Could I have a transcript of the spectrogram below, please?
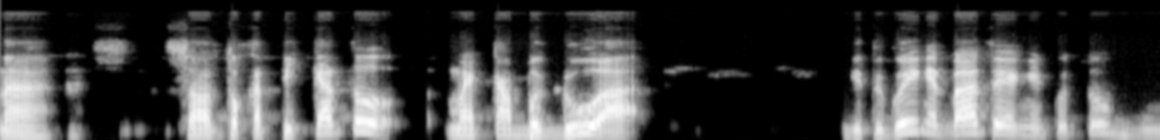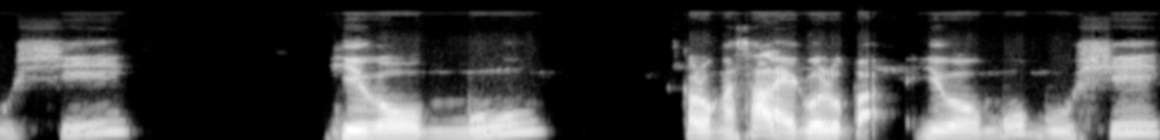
Nah suatu ketika tuh mereka berdua gitu. Gue inget banget tuh yang ikut tuh Bushi Hiromu kalau nggak salah ya gue lupa. Hiromu Bushi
